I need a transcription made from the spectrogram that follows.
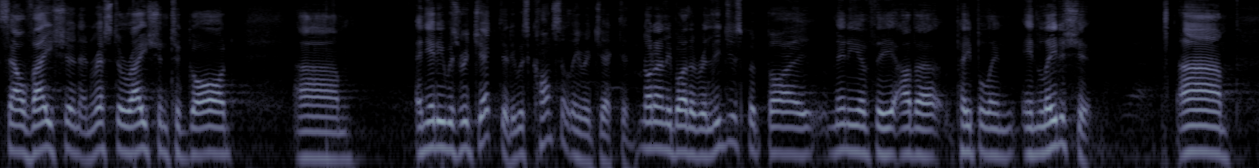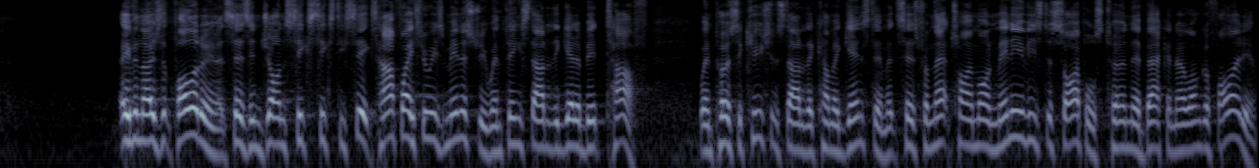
salvation and restoration to God. Um, and yet he was rejected. He was constantly rejected, not only by the religious, but by many of the other people in, in leadership. Um, even those that followed him. It says in John 6 66, halfway through his ministry, when things started to get a bit tough, when persecution started to come against him, it says from that time on, many of his disciples turned their back and no longer followed him.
